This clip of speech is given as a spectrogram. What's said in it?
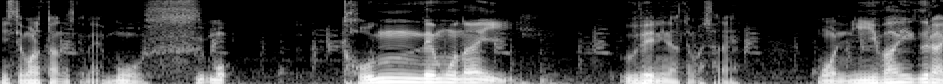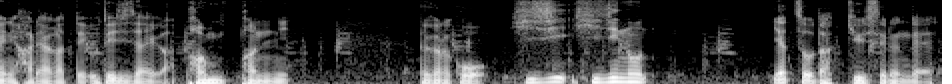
見せてもらったんですけどねもうすもうとんでもない腕になってましたね。もう2倍ぐらいに腫れ上がって腕自体がパンパンに。だからこう肘肘のやつを脱臼してるんで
